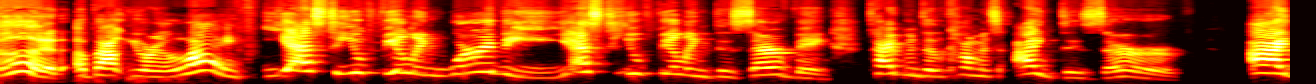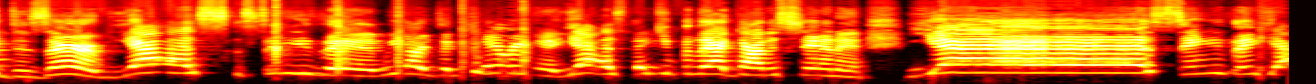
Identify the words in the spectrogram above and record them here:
good about your life. Yes, to you feeling worthy. Yes, to you feeling deserving. Type into the comments, I deserve. I deserve. Yes, season. We are declaring it. Yes. Thank you for that, Goddess Shannon. Yes, season. Yes.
